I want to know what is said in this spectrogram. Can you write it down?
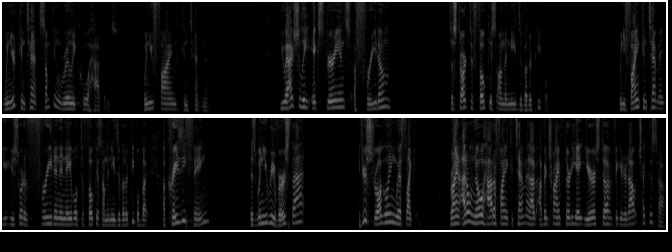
when you're content, something really cool happens when you find contentment. You actually experience a freedom to start to focus on the needs of other people. When you find contentment, you, you're sort of freed and enabled to focus on the needs of other people. But a crazy thing is when you reverse that, if you're struggling with like Brian, I don't know how to find contentment. I've, I've been trying 38 years, still haven't figured it out. Check this out.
